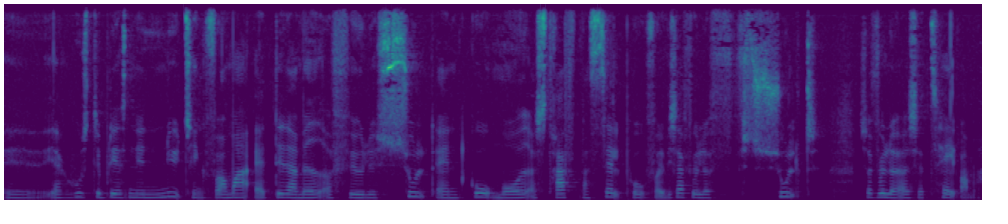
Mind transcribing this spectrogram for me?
øh, jeg kan huske, det bliver sådan en ny ting for mig, at det der med at føle sult er en god måde at straffe mig selv på, for hvis jeg føler sult, så føler jeg også, at jeg taber mig.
